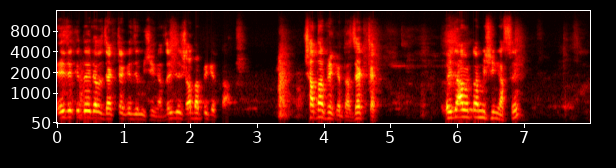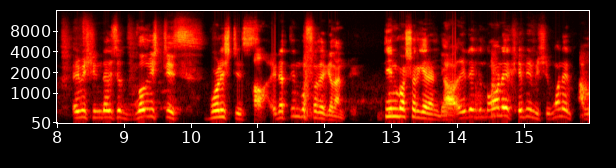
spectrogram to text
এই যে কিন্তু এটা জ্যাকট্যাকের যে আছে এই যে সাদা প্যাকেটটা সাদা প্যাকেটটা এই যে আরেকটা মেশিন আছে। এই মেশিনটা হচ্ছে গোল স্টিচ গোল স্টিচ হ্যাঁ এটা তিন বছরের গ্যারান্টি তিন বছর গ্যারান্টি হ্যাঁ এটা কিন্তু অনেক হেভি মেশিন অনেক ভালো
